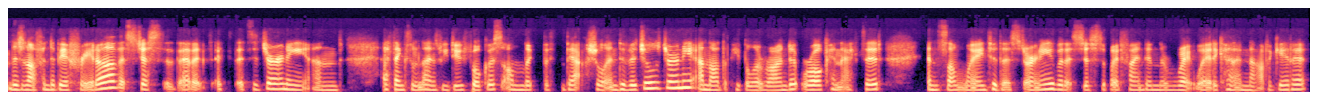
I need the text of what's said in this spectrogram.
there's nothing to be afraid of. It's just that it's it's, it's a journey, and I think sometimes we do focus on like the, the actual individual's journey and not the people around it. We're all connected in some way to this journey, but it's just about finding the right way to kind of navigate it,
